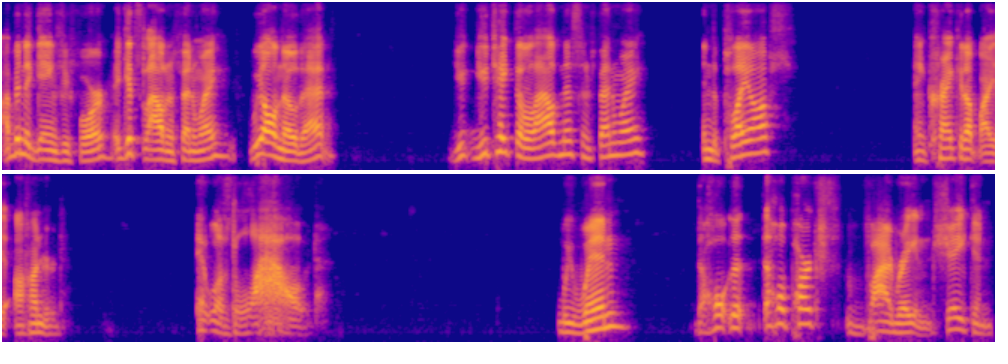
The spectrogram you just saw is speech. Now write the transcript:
I've been to games before. It gets loud in Fenway. We all know that. You you take the loudness in Fenway in the playoffs and crank it up by a hundred. It was loud. We win. The whole the, the whole park's vibrating, shaking.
